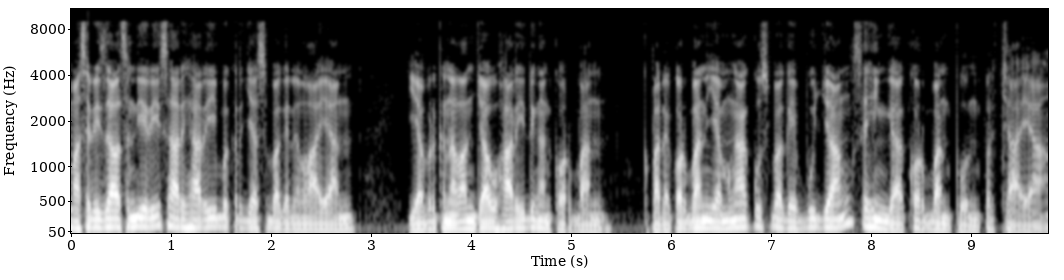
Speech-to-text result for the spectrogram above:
Mas Rizal sendiri sehari-hari bekerja sebagai nelayan. Ia berkenalan jauh hari dengan korban. Kepada korban ia mengaku sebagai bujang sehingga korban pun percaya.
